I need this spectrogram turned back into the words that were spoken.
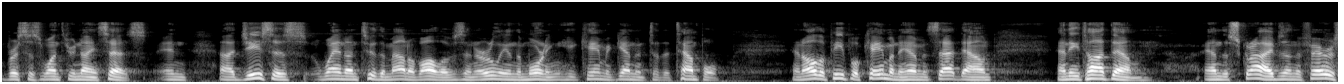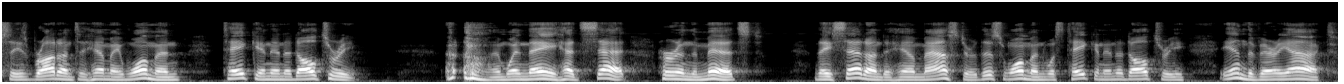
verses 1 through 9 says, And uh, Jesus went unto the Mount of Olives, and early in the morning he came again into the temple. And all the people came unto him and sat down, and he taught them. And the scribes and the Pharisees brought unto him a woman taken in adultery. and when they had set her in the midst, they said unto him, Master, this woman was taken in adultery in the very act.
